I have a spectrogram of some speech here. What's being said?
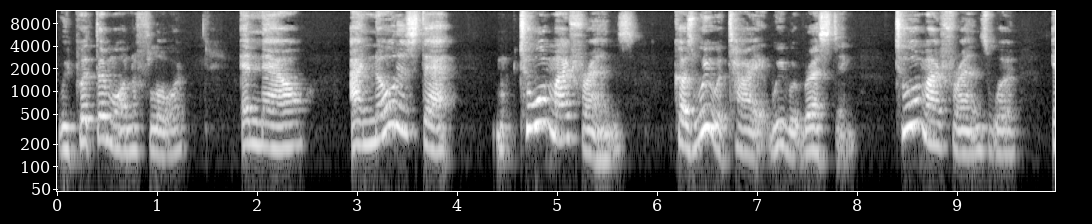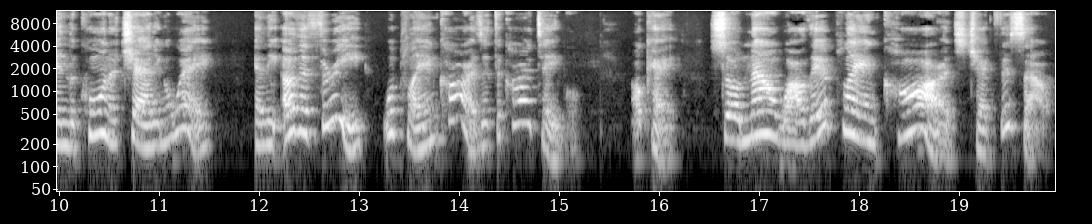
we put them on the floor. And now I noticed that two of my friends, because we were tired, we were resting, Two of my friends were in the corner chatting away, and the other three were playing cards at the card table. Okay, so now while they're playing cards, check this out.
